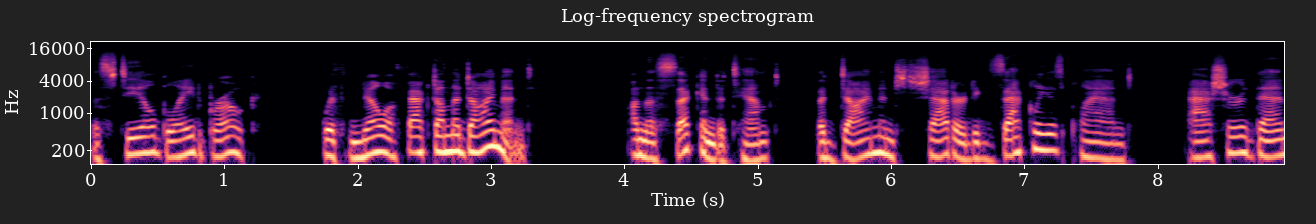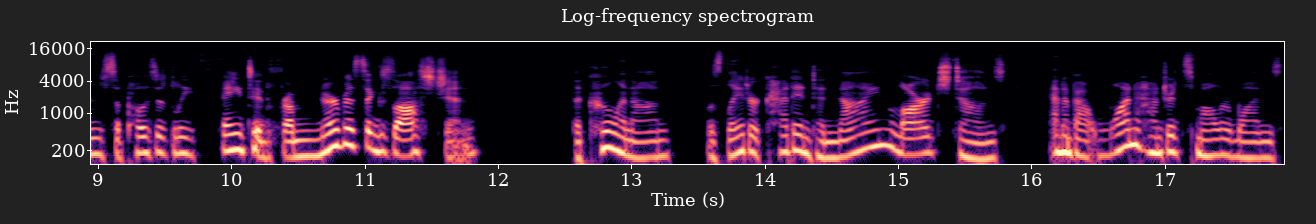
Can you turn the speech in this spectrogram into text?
the steel blade broke, with no effect on the diamond. On the second attempt, the diamond shattered exactly as planned. Asscher then supposedly fainted from nervous exhaustion. The Cullinan was later cut into nine large stones and about 100 smaller ones,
